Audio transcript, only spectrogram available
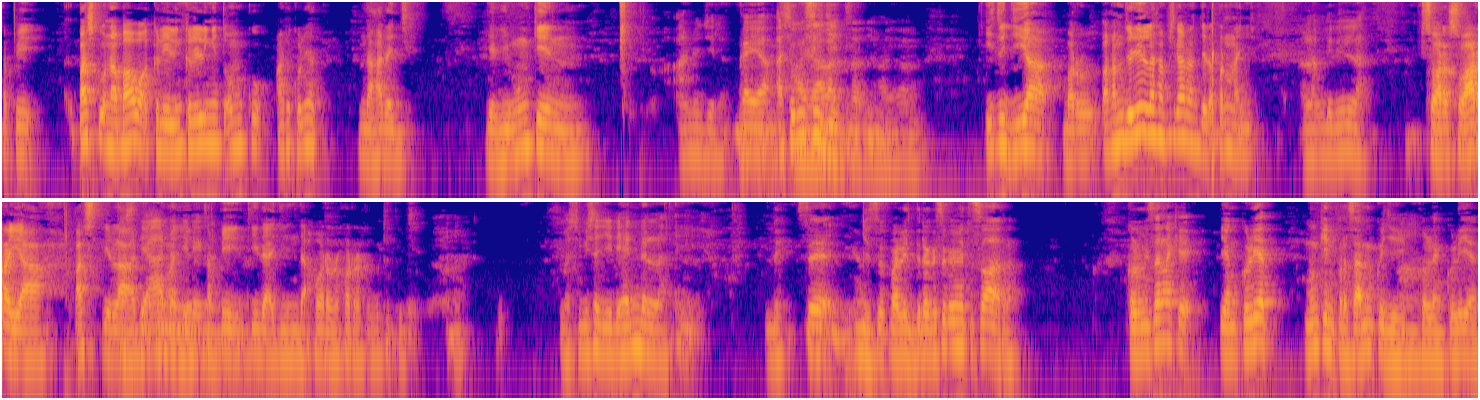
tapi pas ku nak bawa keliling-keliling itu omku ada ku lihat ndak ada ji. Jadi mungkin anu ji kayak asumsi ji. itu dia baru alhamdulillah sampai sekarang tidak pernah ji. Alhamdulillah. Suara-suara ya pastilah Pasti di ada dengan. tapi tidak ji ndak horor-horor begitu. Ji. masih bisa jadi handle lah. Deh saya justru paling tidak suka itu suara kalau misalnya kayak yang kulihat mungkin perasaanku ji kalau yang kulihat.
